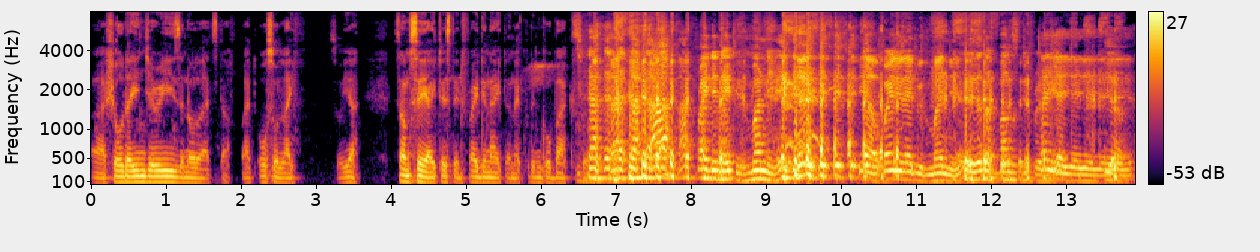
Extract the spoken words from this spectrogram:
Uh, shoulder injuries and all of that stuff, but also life. So yeah, some say I tested Friday night and I couldn't go back. So Friday night with money. eh? yeah, Friday night with money. that bangs different. yeah, yeah, yeah, yeah, yeah, yeah.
